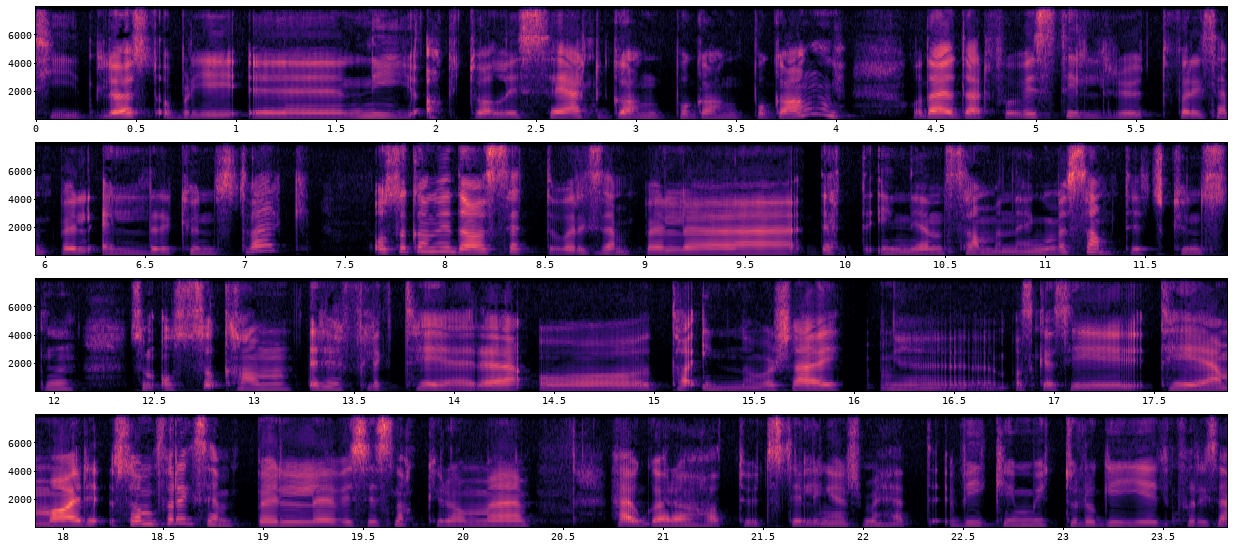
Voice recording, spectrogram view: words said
tidløst og bli eh, nyaktualisert gang på gang på gang. Og det er jo derfor vi stiller ut f.eks. eldre kunstverk. Og så kan vi da sette f.eks. Eh, dette inn i en sammenheng med samtidskunsten, som også kan reflektere og ta inn over seg eh, hva skal jeg si, temaer. Som f.eks. hvis vi snakker om eh, Haugar har hatt utstillinger som het Vikingmytologier, f.eks.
